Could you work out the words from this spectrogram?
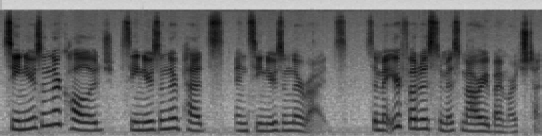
Seniors in their college, seniors in their pets, and seniors in their rides. Submit your photos to Miss Mowry by March 10th.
